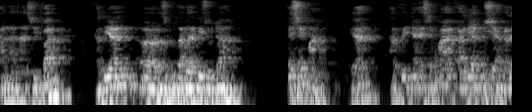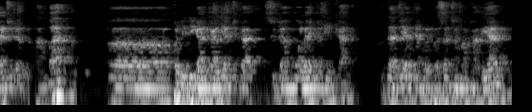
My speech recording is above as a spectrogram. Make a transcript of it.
anak-anak Siva. Kalian uh, sebentar lagi sudah SMA, ya. Artinya SMA kalian usia kalian sudah bertambah, uh, pendidikan kalian juga sudah mulai meningkat. Kejadian yang berpesan sama kalian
